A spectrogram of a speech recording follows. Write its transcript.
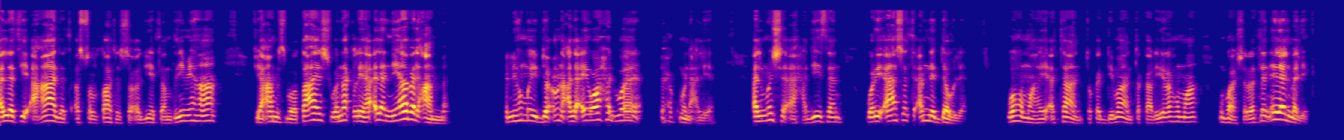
التي أعادت السلطات السعودية تنظيمها في عام 17 ونقلها إلى النيابة العامة اللي هم يدعون على أي واحد ويحكمون عليه. المنشأة حديثا ورئاسة أمن الدولة وهما هيئتان تقدمان تقاريرهما مباشرة إلى الملك.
